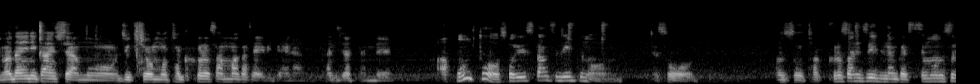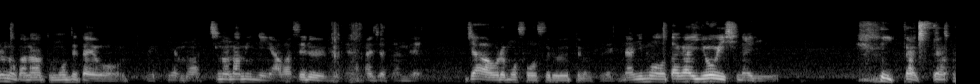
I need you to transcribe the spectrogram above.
話題に関してはもう、塾長もタククロさん任せみたいな感じだったんで、あ、本当？そういうスタンスで行くの？そう。あそう、タックロさんについてなんか質問するのかなと思ってたよ。いや、もうあっちの波に合わせるみたいな感じだったんで、じゃあ俺もそうするってことで、何もお互い用意しないで行ったんですよ。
